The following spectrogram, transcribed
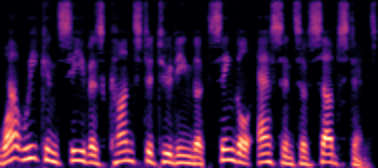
what we conceive as constituting the single essence of substance.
